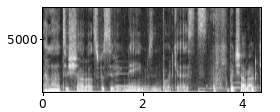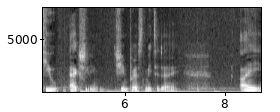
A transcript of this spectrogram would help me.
allowed to shout out specific names in podcasts, but shout out Q. Actually, she impressed me today. I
